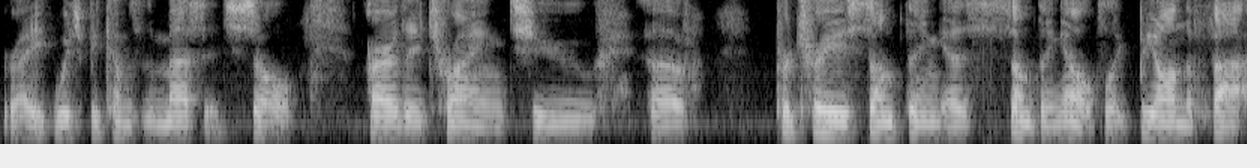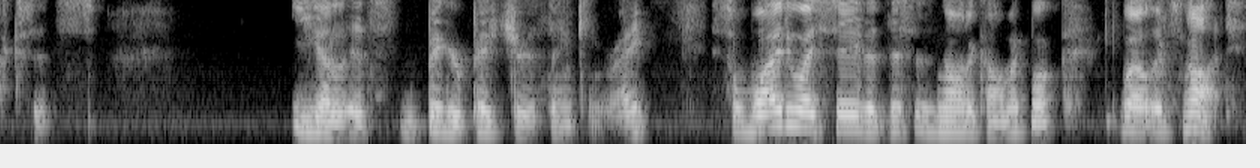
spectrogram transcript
right? Which becomes the message. So, are they trying to uh, portray something as something else, like beyond the facts? It's you got to it's bigger picture thinking, right? So why do I say that this is not a comic book? Well, it's not.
